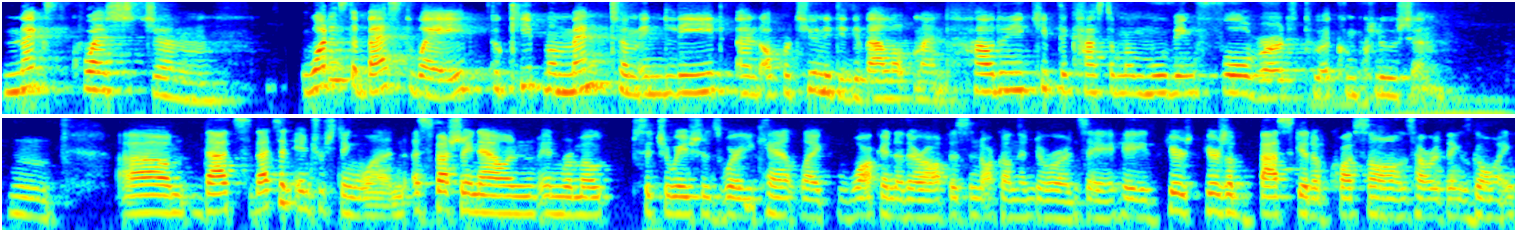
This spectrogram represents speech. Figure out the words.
next question what is the best way to keep momentum in lead and opportunity development? How do you keep the customer moving forward to a conclusion? Hmm. Um, that's that's an interesting one, especially now in, in remote situations where you can't like walk into their office and knock on the door and say, "Hey, here's here's a basket of croissants. How are things going?"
